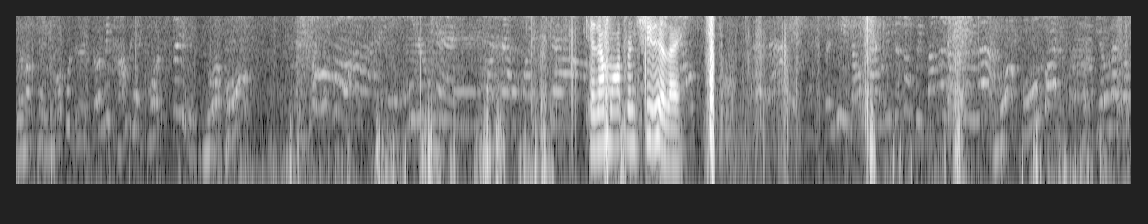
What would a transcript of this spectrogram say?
อย่ามาเข่งหัวคนอื่นโดยไม่ถามเหตุผลสิหนัวโผแค่ถ้ามอดมันชื่ออะไรเป็นพี่น้อองปิดบังอะไรล่ะหนัวโผไปมันเกี่ยวอะไรกับ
